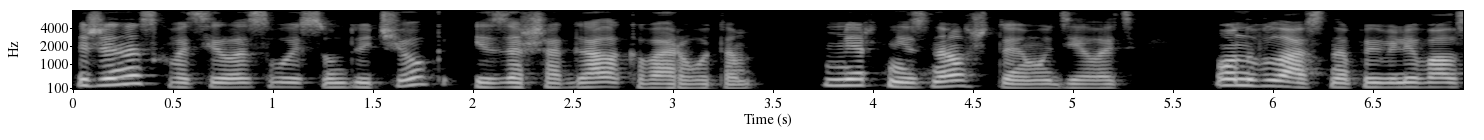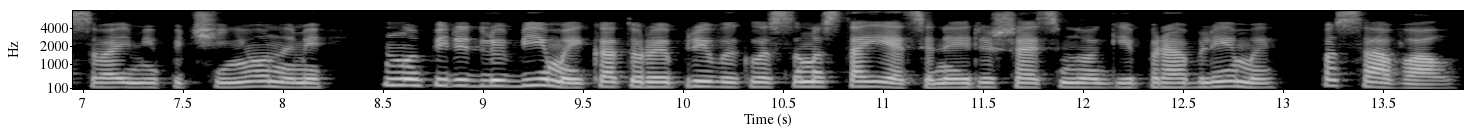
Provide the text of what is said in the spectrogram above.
Жена схватила свой сундучок и зашагала к воротам. Мерт не знал, что ему делать. Он властно повелевал своими подчиненными, но перед любимой, которая привыкла самостоятельно решать многие проблемы, пасовал.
